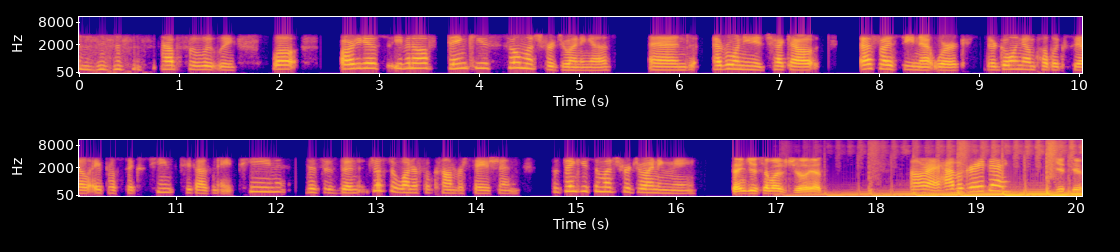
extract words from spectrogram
Absolutely. Well, Arturas Ivanov, thank you so much for joining us. And everyone, you need to check out FIC Network. They're going on public sale April 16th, 2018. This has been just a wonderful conversation. So thank you so much for joining me. Thank you so much, Juliet. All right. Have a great day. You too.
